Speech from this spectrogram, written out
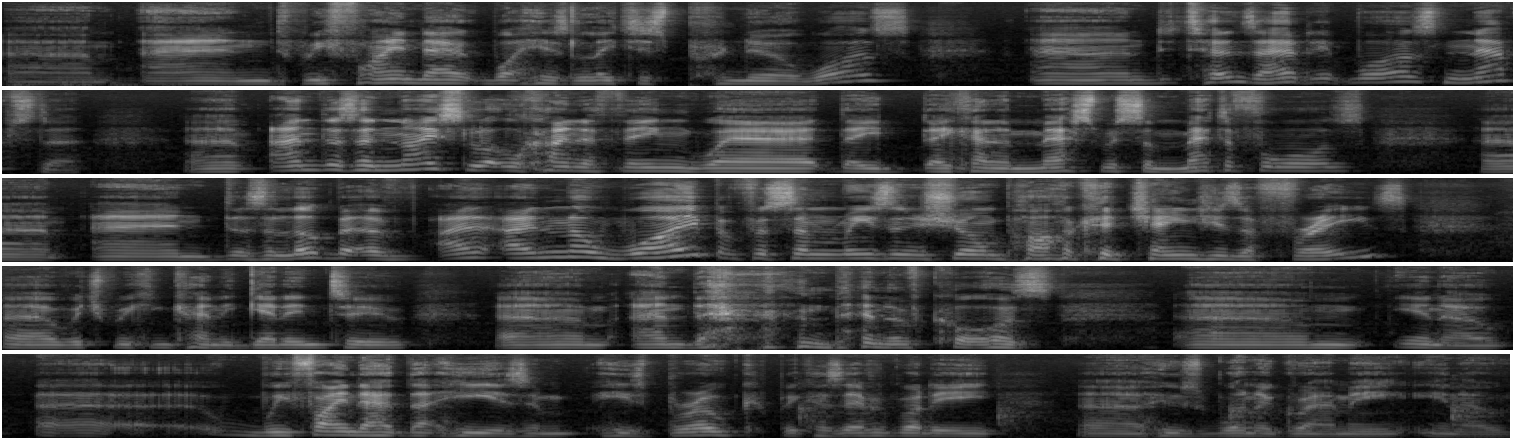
Um, and we find out what his latest preneur was, and it turns out it was Napster. Um, and there's a nice little kind of thing where they, they kind of mess with some metaphors. Um, and there's a little bit of I, I don't know why, but for some reason Sean Parker changes a phrase, uh, which we can kind of get into. Um, and then, and then of course, um, you know, uh, we find out that he is he's broke because everybody uh, who's won a Grammy, you know,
